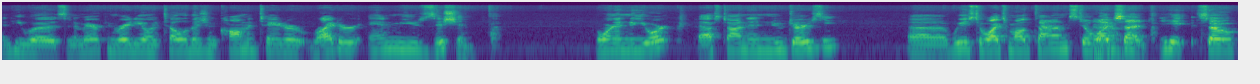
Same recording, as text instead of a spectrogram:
and he was an American radio and television commentator, writer, and musician. Born in New York, passed on in New Jersey. Uh, we used to watch him all the time. Still watch some. He, so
